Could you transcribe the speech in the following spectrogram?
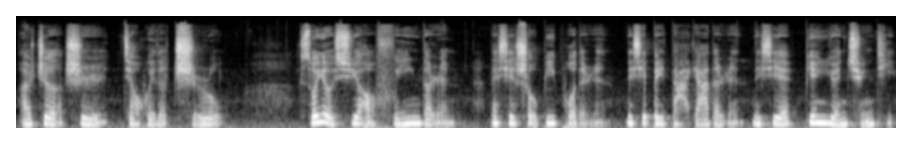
而这是教会的耻辱。所有需要福音的人。”那些受逼迫的人，那些被打压的人，那些边缘群体，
